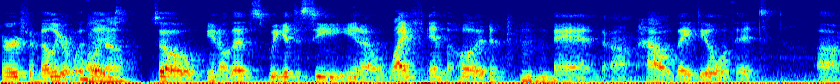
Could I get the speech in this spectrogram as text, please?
very familiar with Oh, it. no. So you know, that's we get to see you know life in the hood mm-hmm. and um, how they deal with it. Um,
